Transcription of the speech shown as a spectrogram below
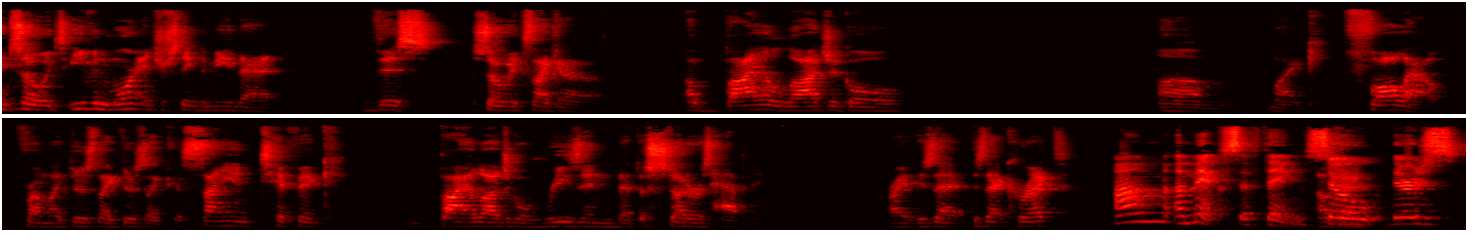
and so it's even more interesting to me that this so it's like a a biological um like fallout from like there's like there's like a scientific biological reason that the stutter is happening. Right? Is that is that correct? Um, a mix of things. Okay. So there's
